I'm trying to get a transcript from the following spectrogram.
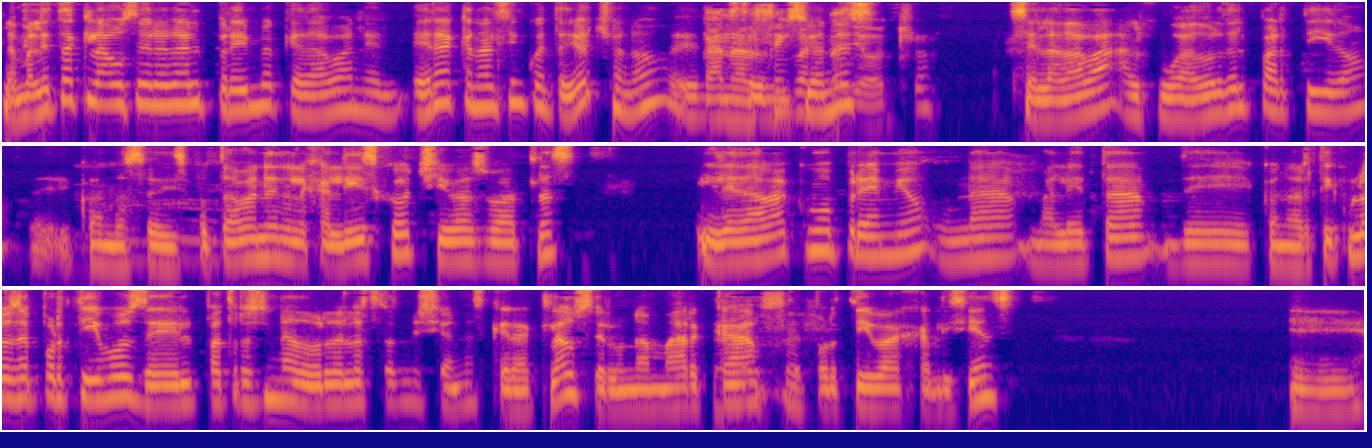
La maleta Klauser era el premio que daban en. Era Canal 58, ¿no? En Canal transmisiones 58. se la daba al jugador del partido eh, cuando se disputaban en el Jalisco, Chivas o Atlas, y le daba como premio una maleta de con artículos deportivos del patrocinador de las transmisiones, que era Klauser, una marca Klauser. deportiva jalisciense. Eh,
